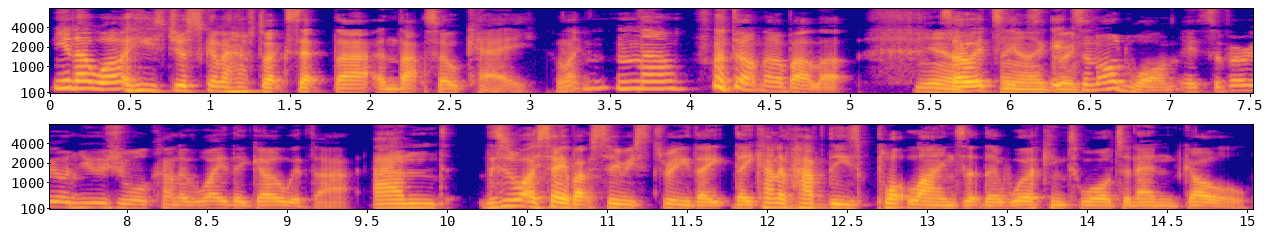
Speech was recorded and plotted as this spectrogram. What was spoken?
you know what he's just going to have to accept that and that's okay. I'm like no, I don't know about that. Yeah. So it's yeah, it's, it's an odd one. It's a very unusual kind of way they go with that. And this is what I say about series three. They they kind of have these plot lines that they're working towards an end goal.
